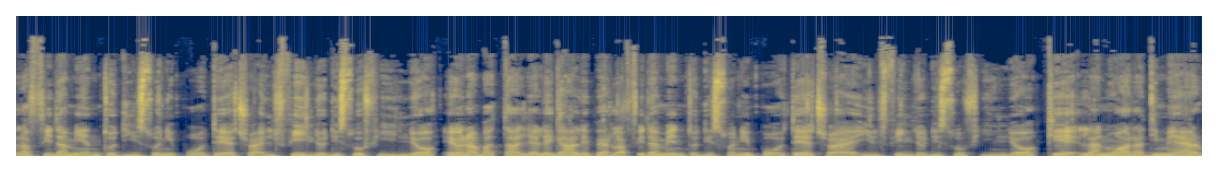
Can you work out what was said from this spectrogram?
l'affidamento di suo nipote, cioè il figlio di suo figlio, e una battaglia legale per l'affidamento di suo nipote, cioè il figlio di suo figlio, che la nuora di Mare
